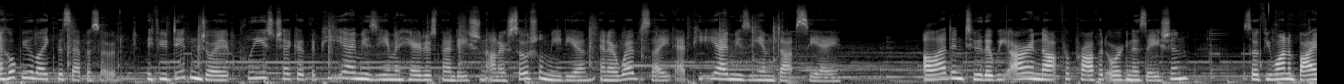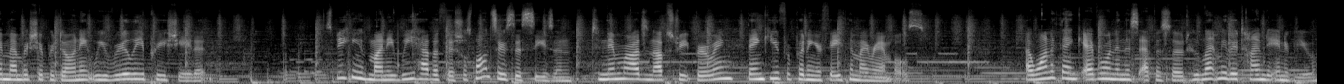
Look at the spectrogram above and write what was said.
I hope you liked this episode. If you did enjoy it, please check out the PEI Museum and Heritage Foundation on our social media and our website at peimuseum.ca. I'll add in too that we are a not for profit organization, so if you want to buy a membership or donate, we really appreciate it. Speaking of money, we have official sponsors this season. To Nimrods and Upstreet Brewing, thank you for putting your faith in my rambles. I want to thank everyone in this episode who lent me their time to interview.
